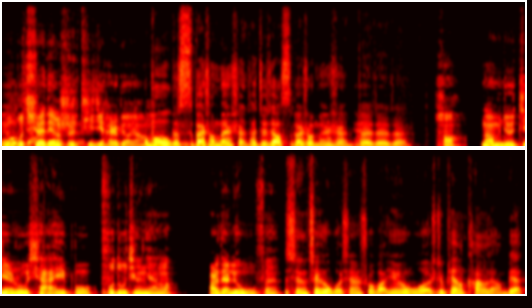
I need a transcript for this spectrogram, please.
我不确定是提及还是表扬。不，special mention，它就叫 special mention。对对对。好，那我们就进入下一步，复读青年了。二点六五分，行，这个我先说吧，因为我这片子看了两遍，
